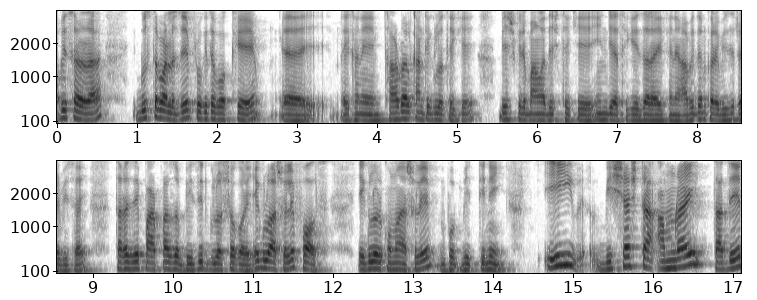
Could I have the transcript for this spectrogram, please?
অফিসাররা বুঝতে পারল যে প্রকৃতপক্ষে এখানে থার্ড ওয়ার্ল্ড কান্ট্রিগুলো থেকে, বিশেষ করে বাংলাদেশ থেকে ইন্ডিয়া থেকে যারা এখানে আবেদন করে ভিজিটার ভিসায় তারা যে পারপাস অফ ভিজিটগুলো শো করে, এগুলো আসলে ফলস এগুলোর কোনো আসলে ভিত্তি নেই। এই বিশ্বাসটা আমরাই তাদের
